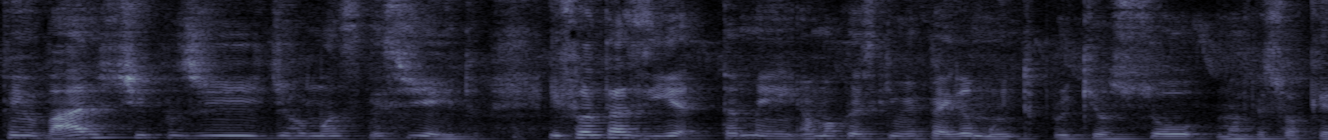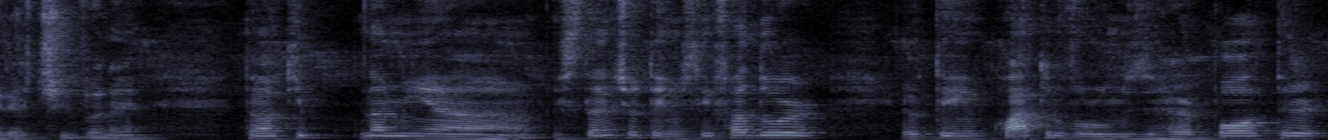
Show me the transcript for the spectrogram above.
Tenho vários tipos de, de romance desse jeito. E fantasia também é uma coisa que me pega muito, porque eu sou uma pessoa criativa, né? Então aqui na minha estante eu tenho o Ceifador, eu tenho quatro volumes de Harry Potter,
